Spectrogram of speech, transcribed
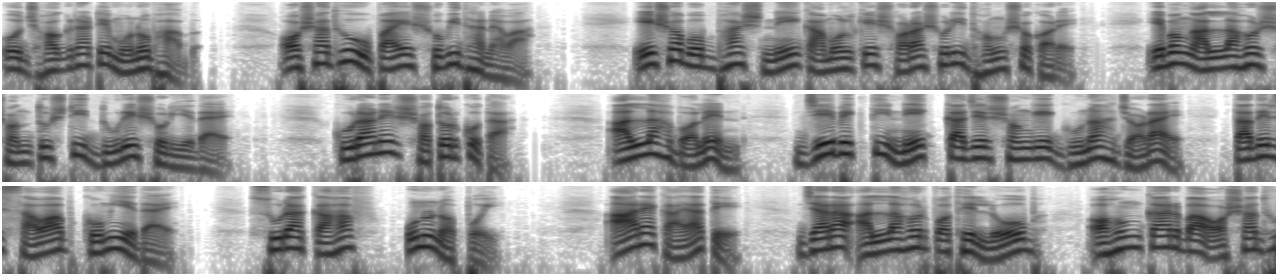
ও ঝগড়াটে মনোভাব, অসাধু উপায়ে সুবিধা নেওয়া, এসব অভ্যাস নেক আমলকে সরাসরি ধ্বংস করে এবং আল্লাহর সন্তুষ্টি দূরে সরিয়ে দেয়। কুরআনের সতর্কতা, আল্লাহ বলেন, যে ব্যক্তি নেক কাজের সঙ্গে গুনাহ জড়ায়, তাদের সাওয়াব কমিয়ে দেয়। সুরা কাহাফ উননব্বই আর এক আয়াতে, যারা আল্লাহর পথে লোভ, অহংকার বা অসাধু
